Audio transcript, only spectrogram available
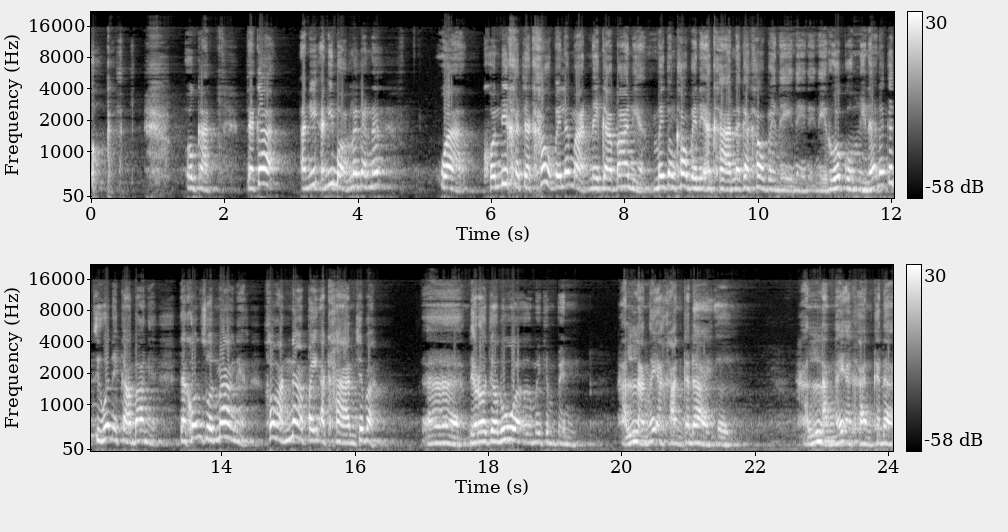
โอกาสโอกาสแต่ก็อันนี้อันนี้บอกแล้วกันนะว่า คนที่เขาจะเข้าไปละหมาดในกาบ้านเนี่ยไม่ต้องเข้าไปในอาคารนะก็เข้าไปในในในในรั้วกลมนี่นะนั่นก็ถือว่าในกาบ้านเนี่ย แต่คนส่วนมากเนี่ยเขาหันหน้าไปอาคารใช่ป่ะอ่าเดี๋ยวเราจะรู้ว่าเออไม่จำเป็น หันหลังให้อาคารก็ได้ เออ หันหลังให้อาคารก็ได้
